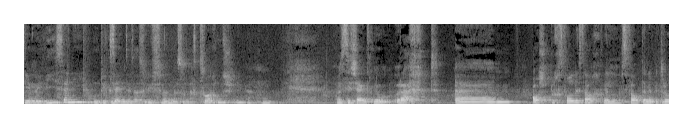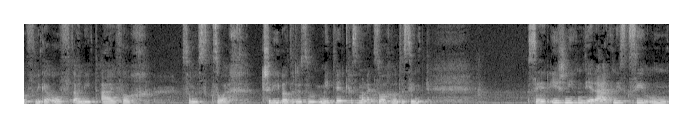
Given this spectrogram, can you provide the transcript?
die Beweise ein? Und wie sieht mhm. das aus, wenn man so ein Gesuch schreiben muss? Mhm. Es ist eigentlich noch recht ähm, anspruchsvolle Sache, weil es fällt den Betroffenen oft auch nicht einfach, so ein Gesuch zu schreiben oder so mitwirken an einem Gesuch, weil das sind sehr einschneidende Ereignisse und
